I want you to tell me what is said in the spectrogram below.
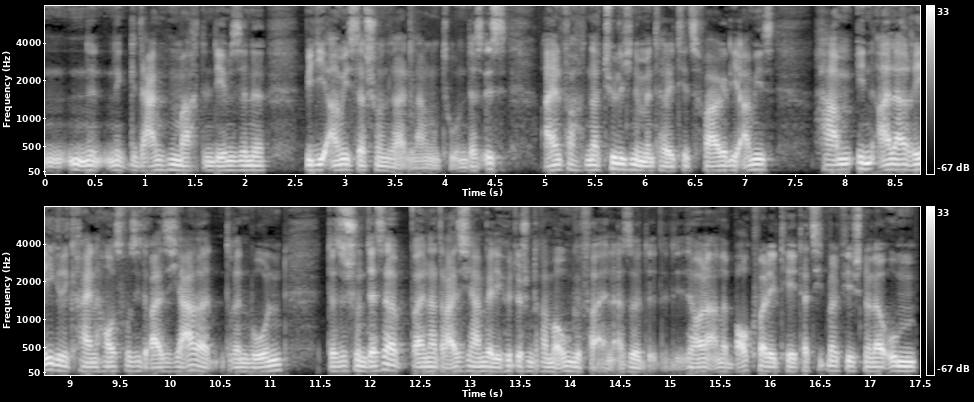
ne, ne Gedanken macht in dem Sinne, wie die Amis das schon seit langem tun. Das ist einfach natürlich eine Mentalitätsfrage. Die Amis haben in aller Regel kein Haus, wo sie 30 Jahre drin wohnen. Das ist schon deshalb, weil nach 30 Jahren wäre die Hütte schon dreimal umgefallen. Also da haben eine andere Bauqualität, da zieht man viel schneller um.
